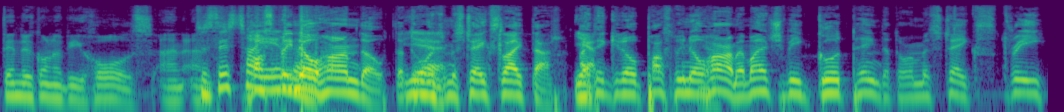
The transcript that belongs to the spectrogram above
then there's going to be holes. And, and Does this tie possibly in, no harm though that yeah. there was mistakes like that. Yeah. I think you know possibly no yeah. harm. It might actually be a good thing that there were mistakes. Three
